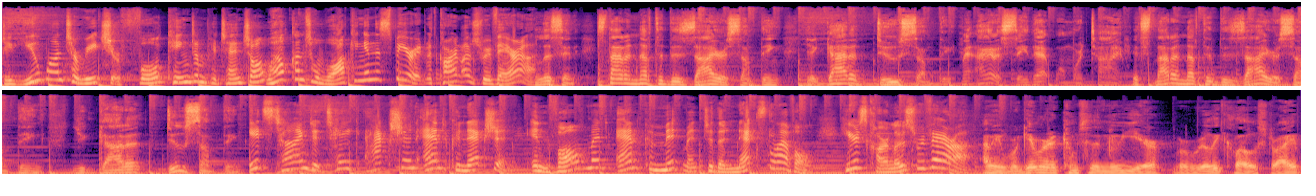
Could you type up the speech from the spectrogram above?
Do you want to reach your full kingdom potential? Welcome to Walking in the Spirit with Carlos Rivera. Listen, it's not enough to desire something, you gotta do something. Man, I gotta say that one more time. It's not enough to desire something, you gotta do something. It's time to take action and connection, involvement and commitment to the next level. Here's Carlos Rivera. I mean, we're getting ready to come to the new year. We're really close, right?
